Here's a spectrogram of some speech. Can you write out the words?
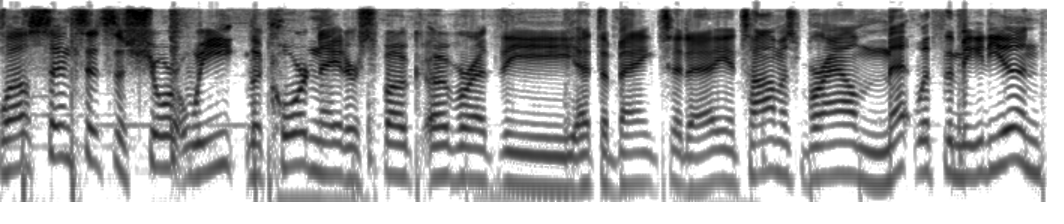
Well, since it's a short week, the coordinator spoke over at the at the bank today, and Thomas Brown met with the media and.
